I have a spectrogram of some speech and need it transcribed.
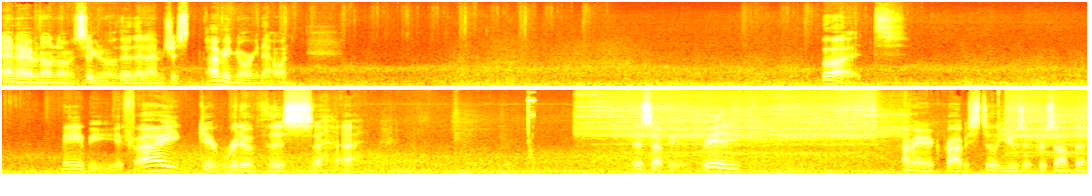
And I have an unknown signal there that I'm just, I'm ignoring that one. But maybe. If I get rid of this uh, this up here really I mean I could probably still use it for something.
